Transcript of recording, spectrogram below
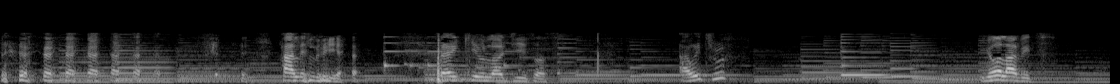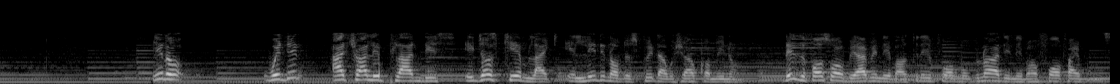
Hallelujah! Thank you, Lord Jesus. Are we true? You all have it. You know, we didn't actually planned this. It just came like a leading of the Spirit that we should have communion. This is the first one we'll be having in about three, four months. We've not had in about four, five months.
